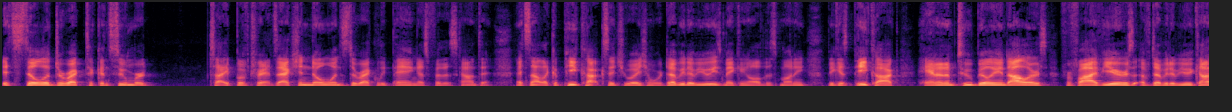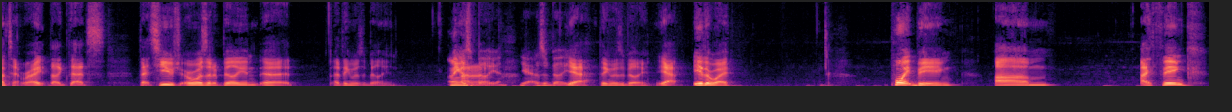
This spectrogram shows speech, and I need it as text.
it's still a direct to consumer type of transaction. No one's directly paying us for this content. It's not like a Peacock situation where WWE is making all this money because Peacock handed them two billion dollars for five years of WWE content, right? Like that's that's huge. Or was it a billion? Uh, I think it was a billion. I think it was a billion. Know. Yeah, it was a billion. Yeah, I think it was a billion. Yeah. Either way. Point being, um, I think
